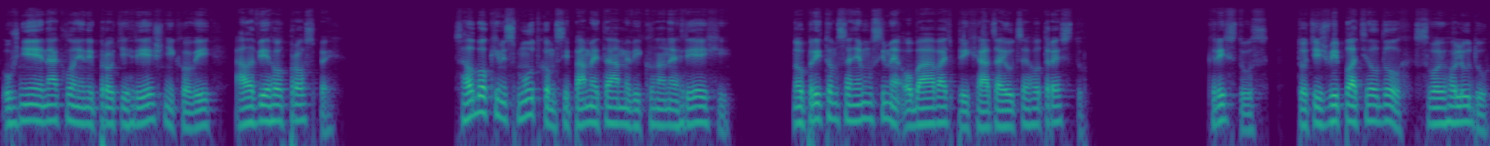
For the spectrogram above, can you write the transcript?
už nie je naklonený proti hriešnikovi, ale v jeho prospech. S hlbokým smútkom si pamätáme vykonané hriechy, no pritom sa nemusíme obávať prichádzajúceho trestu. Kristus totiž vyplatil dlh svojho ľudu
